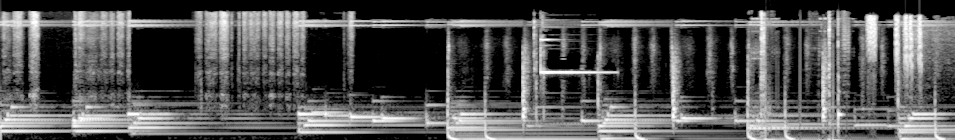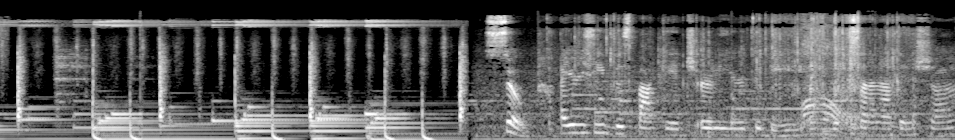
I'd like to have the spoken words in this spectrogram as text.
watching. I received this package earlier today. And buksan na natin siya.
